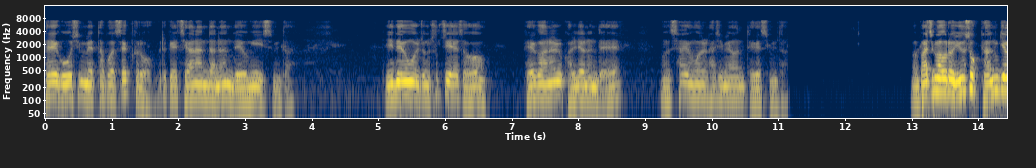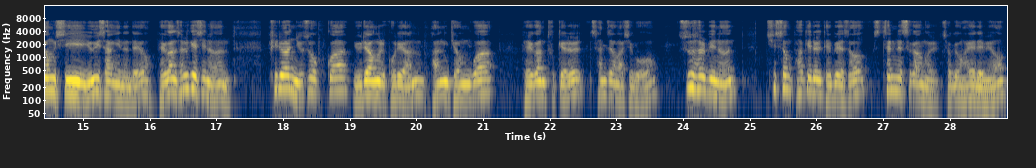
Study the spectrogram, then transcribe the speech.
150m/s로 이렇게 제한한다는 내용이 있습니다. 이 내용을 좀 숙지해서 배관을 관리하는데 사용을 하시면 되겠습니다. 마지막으로 유속 변경 시 유의사항이 있는데요. 배관 설계 시는 필요한 유속과 유량을 고려한 반경과 배관 두께를 산정하시고 수소 설비는 취성 파괴를 대비해서 스테인리스 강을 적용해야 되며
